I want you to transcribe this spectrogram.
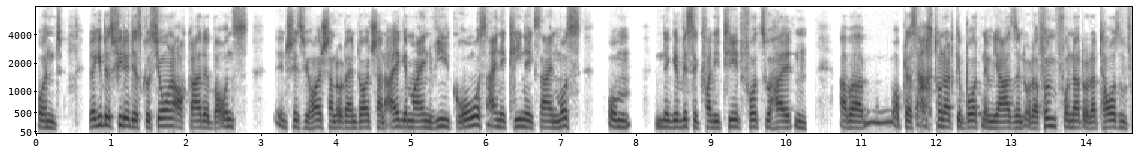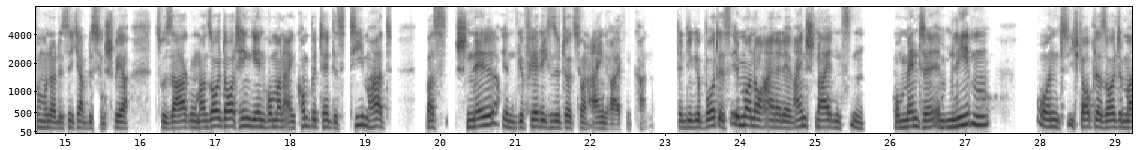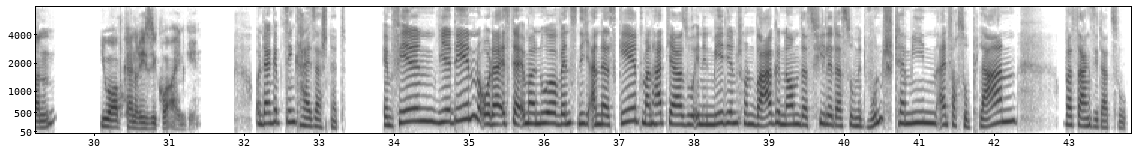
Und da gibt es viele Diskussionen, auch gerade bei uns in Schleswig-Holstein oder in Deutschland allgemein, wie groß eine Klinik sein muss, um eine gewisse Qualität vorzuhalten. Aber ob das 800 Geburten im Jahr sind oder 500 oder 1500 ist sicher ein bisschen schwer zu sagen. Man soll dorthin gehen, wo man ein kompetentes Team hat, was schnell in gefährlichen Situationen eingreifen kann. Denn die Geburt ist immer noch einer der einschneidendsten Momente im Leben. Und ich glaube, da sollte man überhaupt kein Risiko eingehen. Und dann gibt's den Kaiserschnitt. Empfehlen wir den oder ist der immer nur, wenn es nicht anders geht? Man hat ja so in den Medien schon wahrgenommen, dass viele das so mit Wunschterminen einfach so planen. Was sagen Sie dazu?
